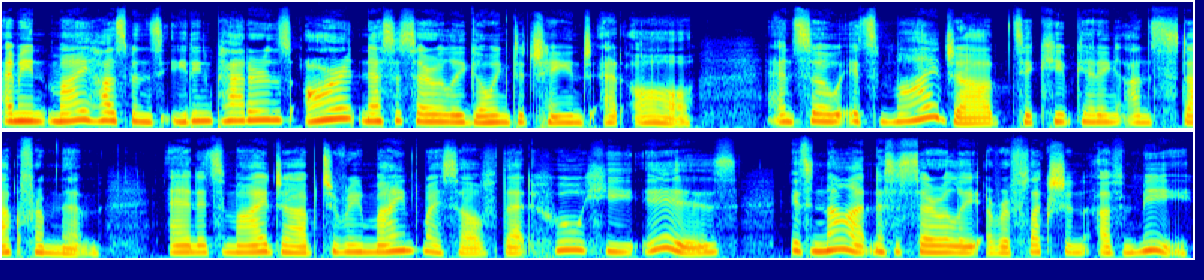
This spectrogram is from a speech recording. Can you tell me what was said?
I mean, my husband's eating patterns aren't necessarily going to change at all. And so it's my job to keep getting unstuck from them. And it's my job to remind myself that who he is is not necessarily a reflection of me,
